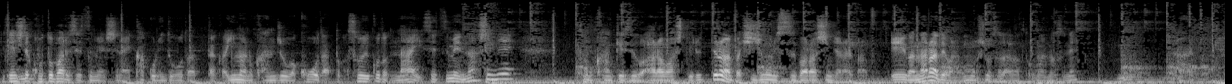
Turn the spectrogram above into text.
決して言葉で説明しない、過去にどうだったか、今の感情はこうだとか、そういうことない、説明なしで、その関係性を表しているっていうのはやっぱり非常に素晴らしいんじゃないかなと。映画ならではの面白さだなと思いますね。はい。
